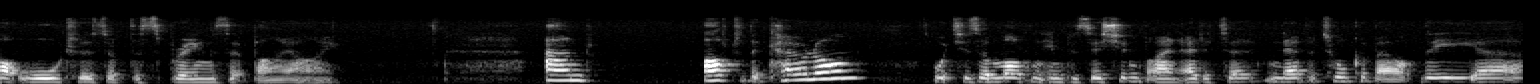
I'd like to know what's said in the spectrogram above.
hot waters of the springs at Baiae. And after the colon, which is a modern imposition by an editor, never talk about the uh,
